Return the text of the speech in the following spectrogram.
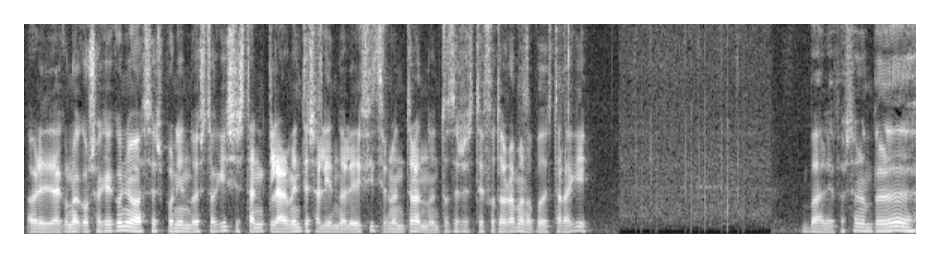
A ver, una cosa, ¿qué coño haces poniendo esto aquí si están claramente saliendo del edificio, no entrando? Entonces este fotograma no puede estar aquí. Vale, pasaron, pero... Eh,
